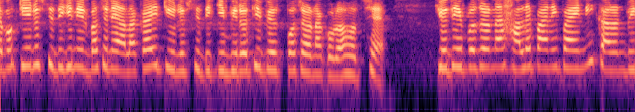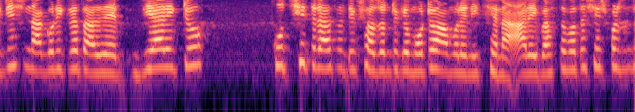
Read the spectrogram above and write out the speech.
এবং টিউলিপ সিদ্দিকি নির্বাচনী এলাকায় টিউলিপ সিদ্দিকি বিরোধী প্রচারণা করা হচ্ছে। যদি এই প্রচারণায় হালে পানি পায়নি, কারণ ব্রিটিশ নাগরিকরা তাদের জিয়ার একটু কুৎসিত রাজনৈতিক ষড়যন্ত্রকে মোটেও আমলে নিচ্ছে না। আর এই বাস্তবতা শেষ পর্যন্ত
